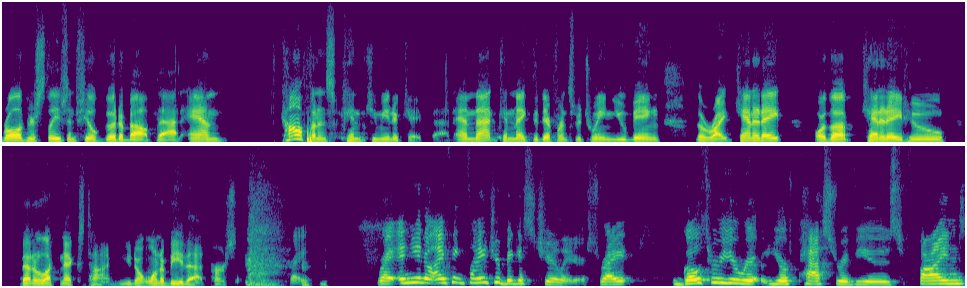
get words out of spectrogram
roll up your sleeves and feel good about that and confidence can communicate that and that can make the difference between you being the right candidate or the candidate who better luck next time. You don't want to be that person. right. Right. And you know, I think find your biggest cheerleaders, right? Go through your your past reviews, find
